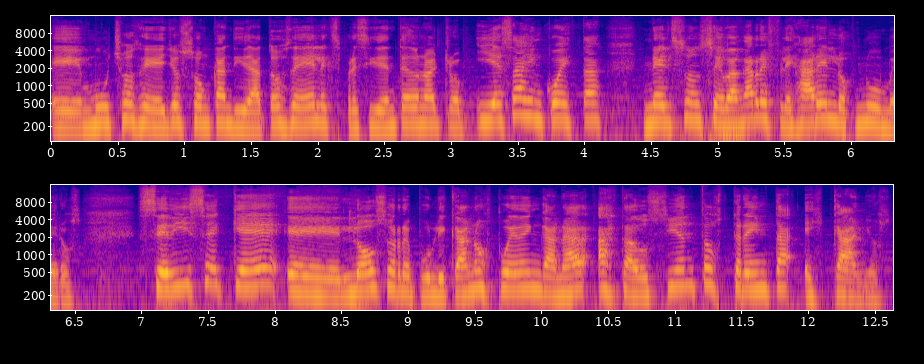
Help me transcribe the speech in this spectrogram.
eh, muchos de ellos son candidatos del expresidente Donald Trump. Y esas encuestas, Nelson, se van a reflejar en los números. Se dice que eh, los republicanos pueden ganar hasta 230 escaños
